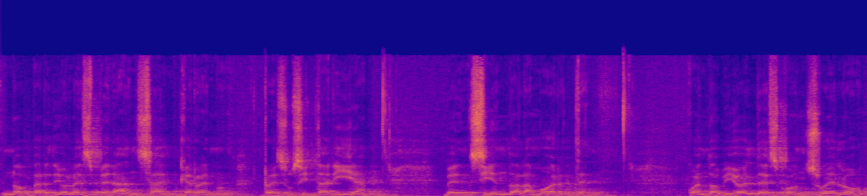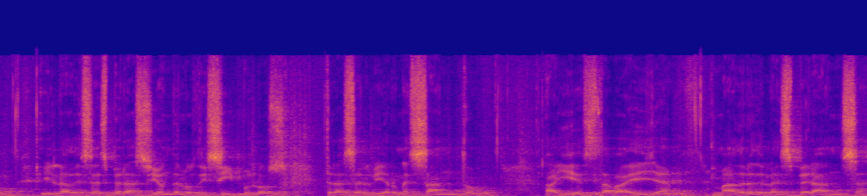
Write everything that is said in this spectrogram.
no perdió la esperanza en que resucitaría, venciendo a la muerte. Cuando vio el desconsuelo y la desesperación de los discípulos tras el Viernes Santo, Allí estaba ella, Madre de la Esperanza,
